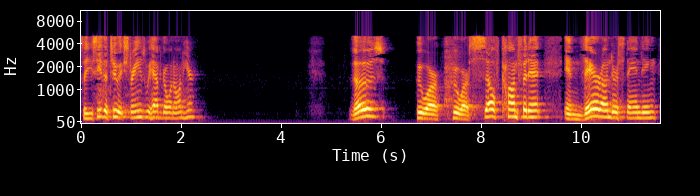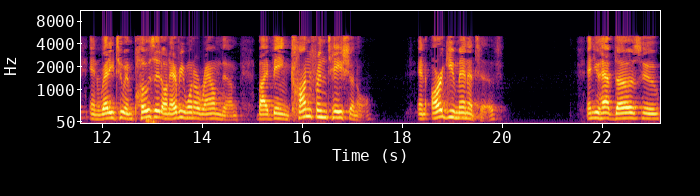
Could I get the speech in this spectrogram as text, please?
So you see the two extremes we have going on here? Those who are, who are self confident in their understanding and ready to impose it on everyone around them by being confrontational and argumentative and you have those who,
